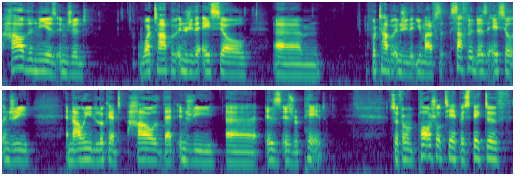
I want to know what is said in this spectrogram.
how the knee is injured, what type of injury the ACL, um, what type of injury that you might have suffered as ACL injury, and now we need to look at how that injury uh, is is repaired. So, from a partial tear perspective,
